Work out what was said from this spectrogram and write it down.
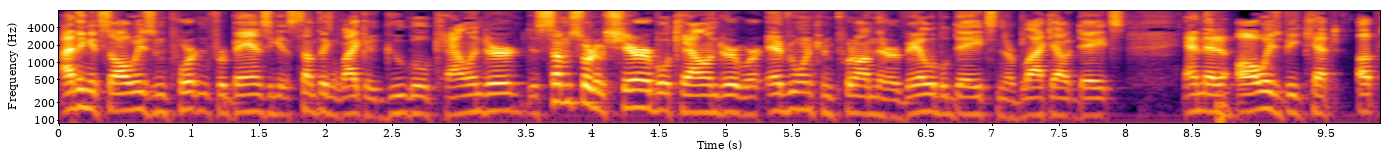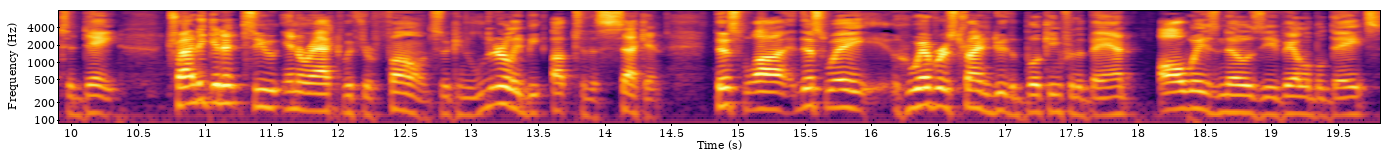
I think it's always important for bands to get something like a Google Calendar, just some sort of shareable calendar where everyone can put on their available dates and their blackout dates, and that it always be kept up to date. Try to get it to interact with your phone so it can literally be up to the second. This why this way, whoever is trying to do the booking for the band always knows the available dates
